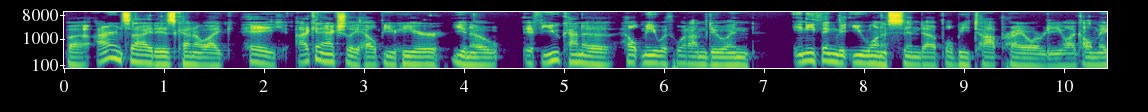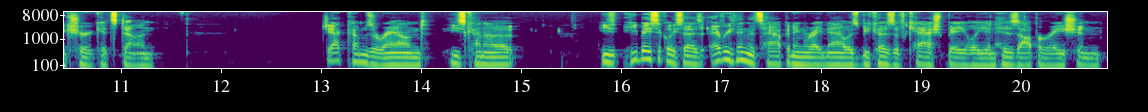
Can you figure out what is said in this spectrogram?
But Ironside is kind of like, hey, I can actually help you here. You know, if you kind of help me with what I'm doing, anything that you want to send up will be top priority. Like, I'll make sure it gets done. Jack comes around. He's kind of. He, he basically says everything that's happening right now is because of Cash Bailey and his operation.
